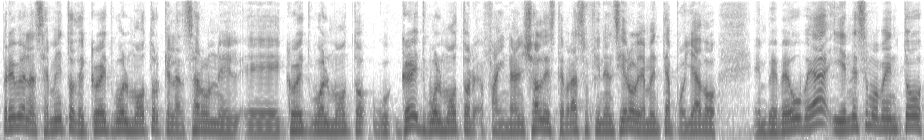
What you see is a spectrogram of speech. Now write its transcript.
previo al lanzamiento de Great Wall Motor que lanzaron el eh, Great, Wall Motor, Great Wall Motor Financial, este brazo financiero, obviamente apoyado en BBVA. Y en ese momento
